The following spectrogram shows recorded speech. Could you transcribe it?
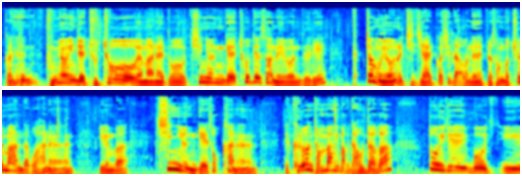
그러니까 분명히 이제 주초에만 해도 친윤계 초대선 의원들이 특정 의원을 지지할 것이다. 원내대표 선거 출마한다고 하는 이른바 친윤계에 속하는 그런 전망이 막 나오다가 또 이제 뭐이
